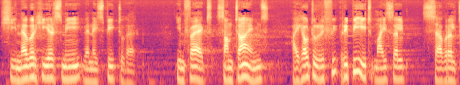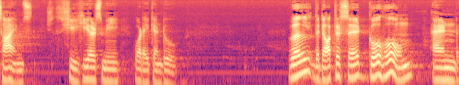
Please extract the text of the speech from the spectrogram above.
She never hears me when I speak to her. In fact, sometimes I have to re- repeat myself several times. She hears me what I can do. Well, the doctor said, Go home and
